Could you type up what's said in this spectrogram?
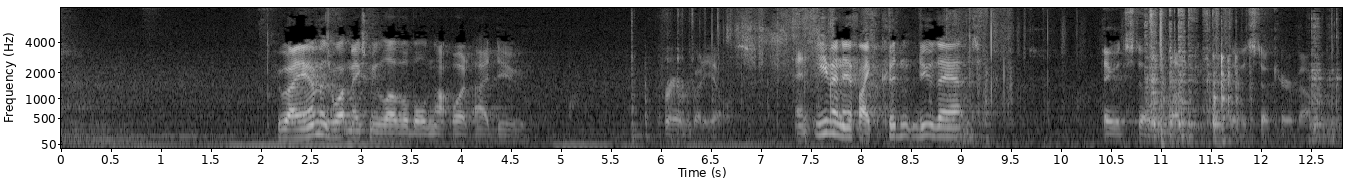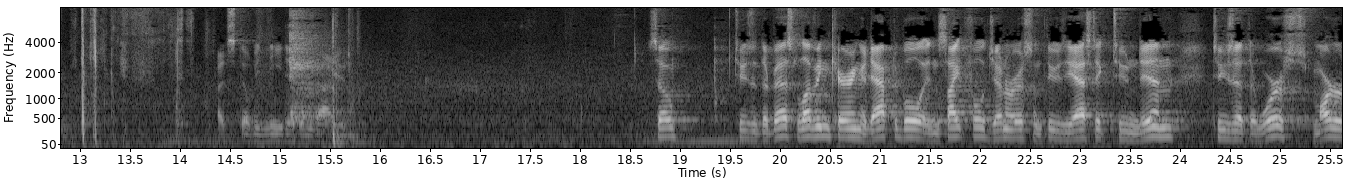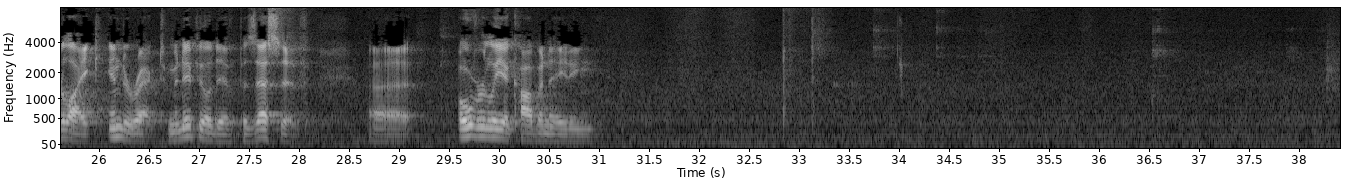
Who I am is what makes me lovable, not what I do for everybody else. And even if I couldn't do that, they would still love me. They would still care about me. I'd still be needed and valued. So, twos at their best loving, caring, adaptable, insightful, generous, enthusiastic, tuned in. Twos at their worst martyr like, indirect, manipulative, possessive, uh, overly accommodating.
